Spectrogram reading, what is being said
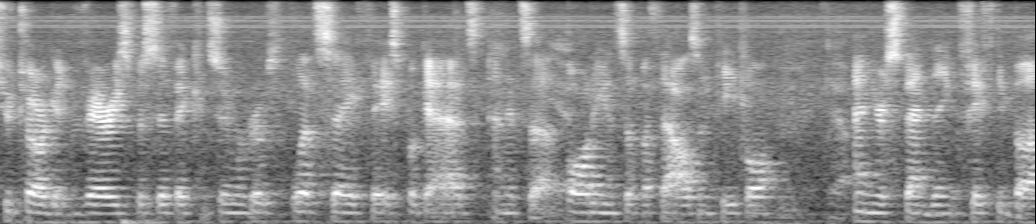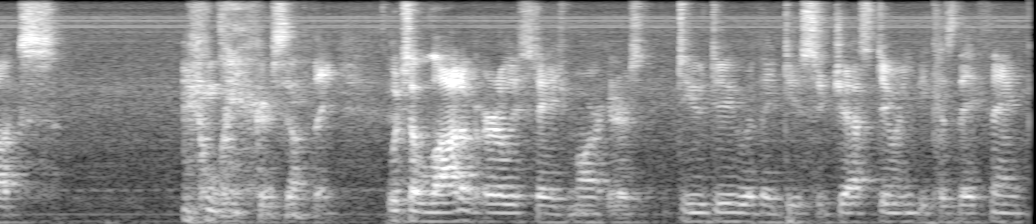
to target very specific consumer groups, let's say Facebook ads, and it's an Yeah. audience of a thousand people, Yeah. and you're spending fifty bucks a week or something, which a lot of early stage marketers do do or they do suggest doing because they think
